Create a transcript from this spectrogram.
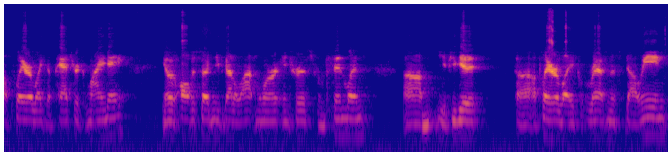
a player like a Patrik Laine, you know, all of a sudden you've got a lot more interest from Finland. Um, if you get uh, a player like Rasmus Dahlin,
